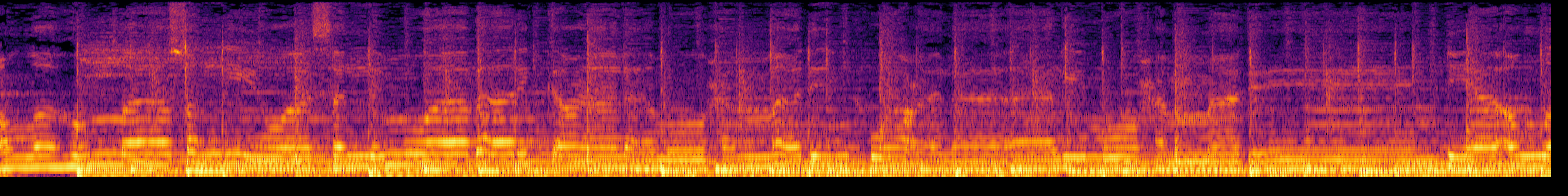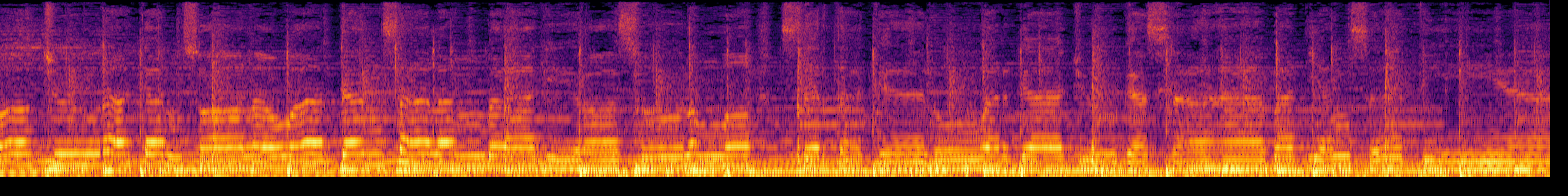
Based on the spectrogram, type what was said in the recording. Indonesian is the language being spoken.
Allahumma salli wa sallim wa barik ala Muhammadin wa ala ali Muhammadin. Ya Allah curahkan salawat dan salam bagi Rasulullah Serta keluarga juga sahabat yang setia.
